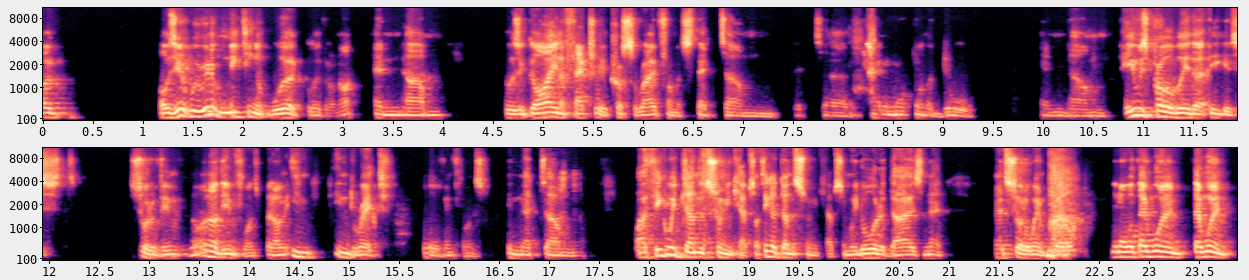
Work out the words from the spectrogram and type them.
I, I was in, we were in a meeting at work, believe it or not, and um, there was a guy in a factory across the road from us that um, that uh, came and knocked on the door, and um, he was probably the biggest sort of in, not the influence, but um, in, indirect sort of influence in that. Um, I think we'd done the swimming caps. I think I'd done the swimming caps, and we'd ordered those, and that that sort of went well. You know what? They weren't they weren't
